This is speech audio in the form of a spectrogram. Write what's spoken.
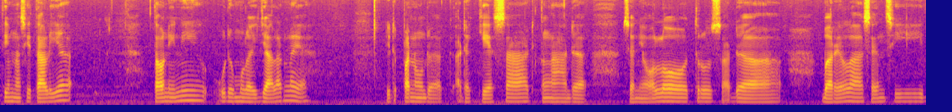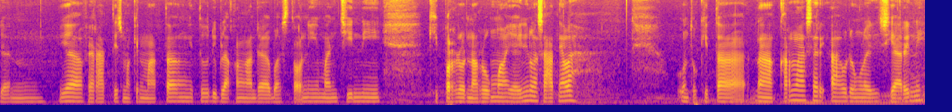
timnas Italia tahun ini udah mulai jalan lah ya. Di depan udah ada Chiesa di tengah ada Zaniolo terus ada Barella, Sensi dan ya Verratti semakin matang. Itu di belakang ada Bastoni, Mancini, kiper Donnarumma ya inilah saatnya lah untuk kita nah karena seri A udah mulai disiarin nih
